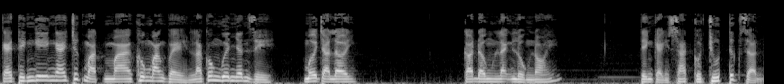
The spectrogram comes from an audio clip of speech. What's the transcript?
Kẻ tình nghi ngay trước mặt mà không mang về là có nguyên nhân gì? Mời trả lời. Cả đồng lạnh lùng nói. Tên cảnh sát có chút tức giận.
